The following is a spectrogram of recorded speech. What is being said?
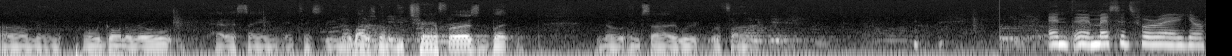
Um, and when we go on the road, have that same intensity. Nobody's going to be cheering for us, but you know, inside we're we're fine. And a message for uh, your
